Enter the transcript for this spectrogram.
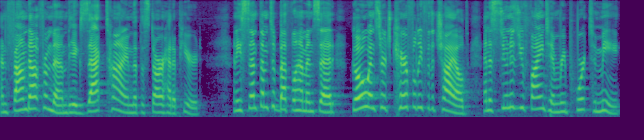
and found out from them the exact time that the star had appeared. And he sent them to Bethlehem and said, Go and search carefully for the child, and as soon as you find him, report to me,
